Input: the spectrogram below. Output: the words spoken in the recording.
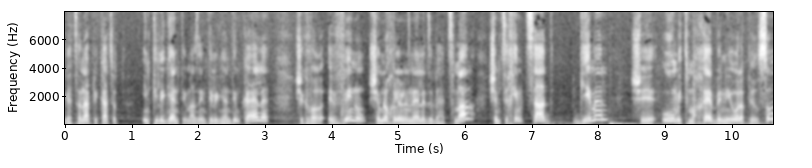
ליצרני אפליקציות אינטליגנטים. מה זה אינטליגנטים? כאלה שכבר הבינו שהם לא יכולים לנהל את זה בעצמם, שהם צריכים צד ג' שהוא מתמחה בניהול הפרסום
